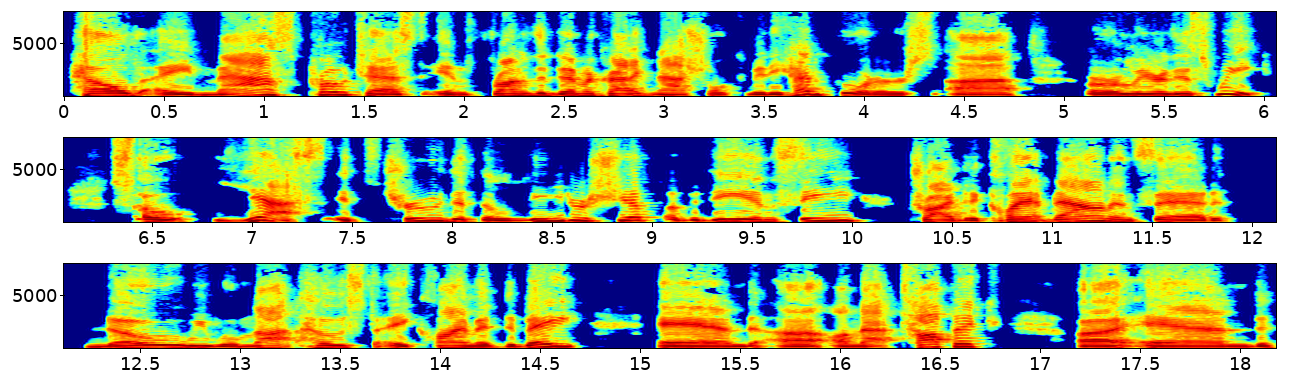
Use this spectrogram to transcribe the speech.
held a mass protest in front of the Democratic National Committee headquarters earlier this week. So, yes, it's true that the leadership of the DNC tried to clamp down and said, no, we will not host a climate debate and uh, on that topic. Uh, and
